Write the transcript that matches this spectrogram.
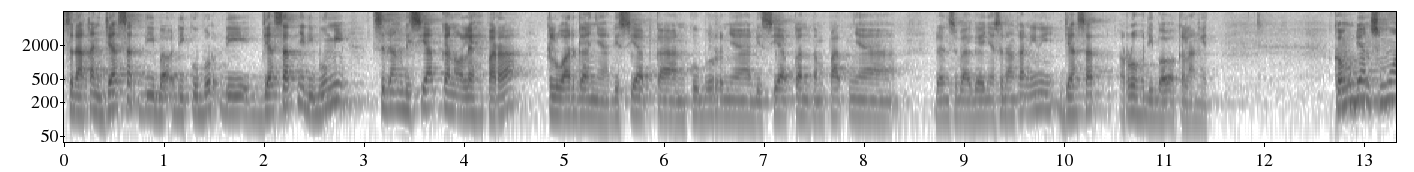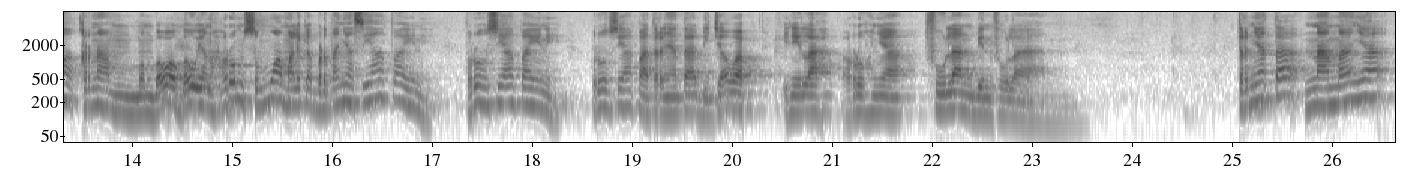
sedangkan jasad dibawa dikubur di jasadnya di bumi sedang disiapkan oleh para keluarganya disiapkan kuburnya disiapkan tempatnya dan sebagainya sedangkan ini jasad roh dibawa ke langit Kemudian semua karena membawa bau yang harum, semua malaikat bertanya siapa ini? Ruh siapa ini? Ruh siapa? Ternyata dijawab, inilah ruhnya Fulan bin Fulan. Ternyata namanya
